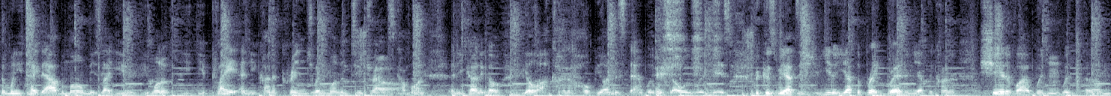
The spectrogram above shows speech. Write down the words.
and when you take the album home it's like you, you want to you, you play it and you kind of cringe when one and two tracks Oh. come on and you kind of go yo I kind of hope you understand where we're going with this because we have to sh- you know you have to break bread and you have to kind of share the vibe with Mm. with um,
